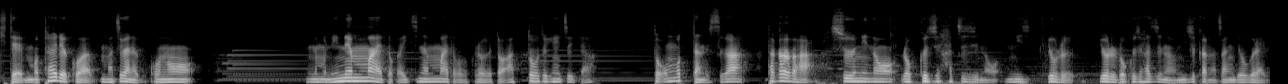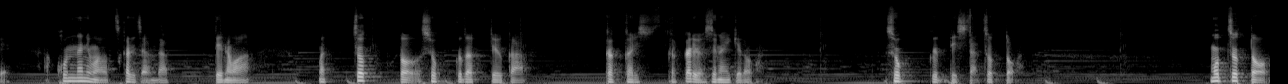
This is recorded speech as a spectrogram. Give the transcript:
来て、もう体力は間違いなくこの、でも2年前とか1年前とかと比べると圧倒的についたと思ったんですが、たかが週2の6時、8時の夜、夜6時、8時の2時間の残業ぐらいで、こんなにも疲れちゃうんだっていうのは、まあ、ちょっとショックだっていうか、がっかり、がっかりはしてないけど、ショックでした、ちょっと。もうちょっと、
